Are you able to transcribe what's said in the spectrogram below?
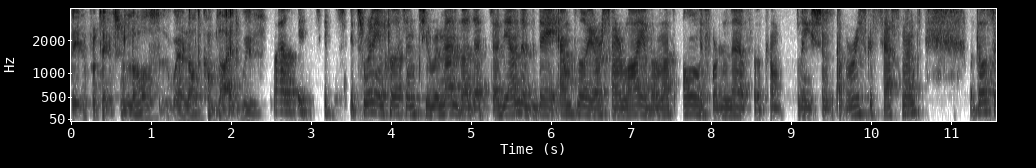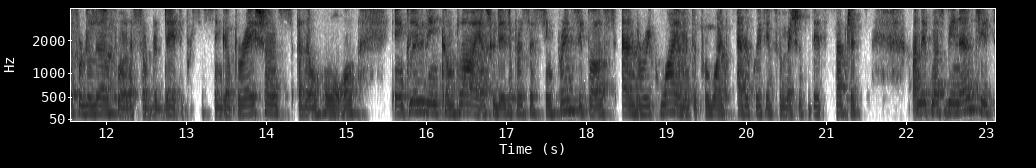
data protection laws were not complied with? Well, it's, it's, it's really important to remember that at the end of the day, employers are liable not only for the lawful completion of a risk assessment, but also for the lawfulness of the data processing operations as a whole, including compliance with data processing principles and the requirement to provide adequate information to data subjects. And it must be noted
